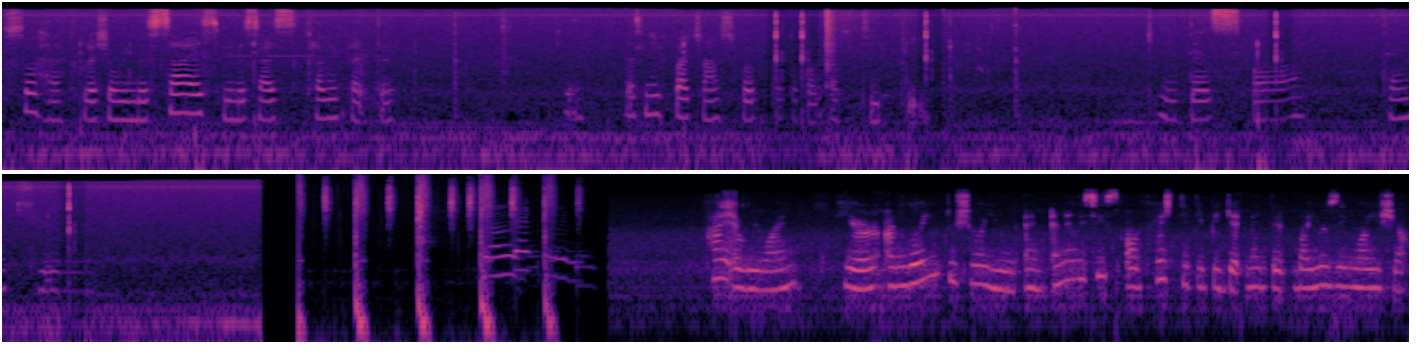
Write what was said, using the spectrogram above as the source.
also have calculation window size window size calling factor. Okay. Let's leave file transfer protocol FTP okay that's all. Thank you. Hi everyone, here I'm going to show you an analysis of HTTP GET method by using Wireshark.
